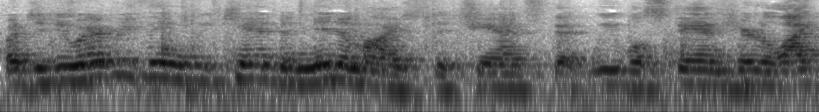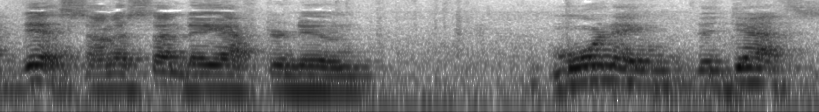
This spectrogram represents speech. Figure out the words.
but to do everything we can to minimize the chance that we will stand here like this on a Sunday afternoon, mourning the deaths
